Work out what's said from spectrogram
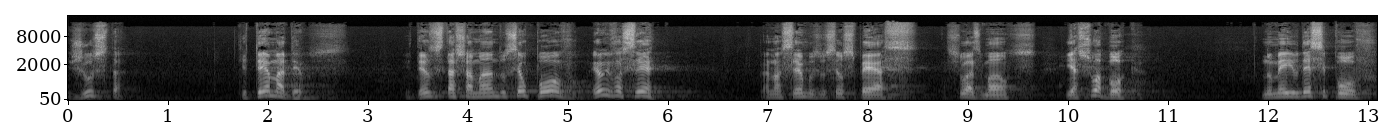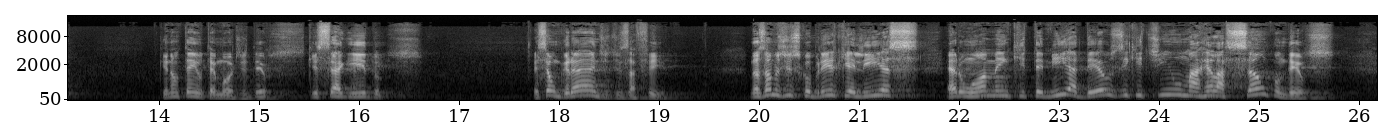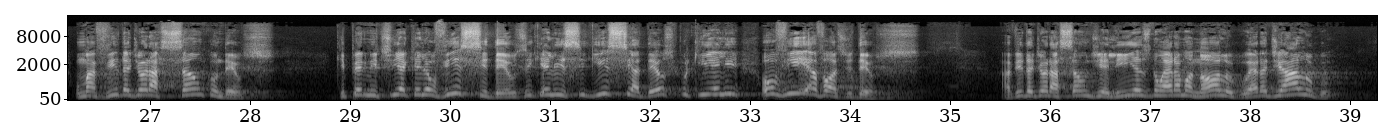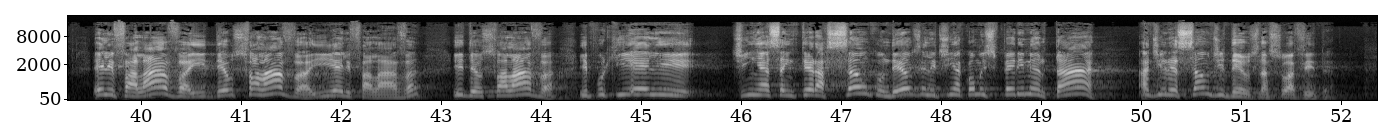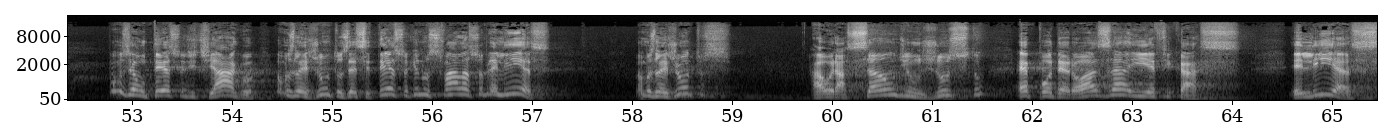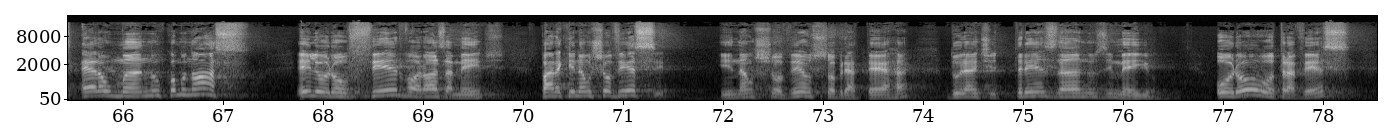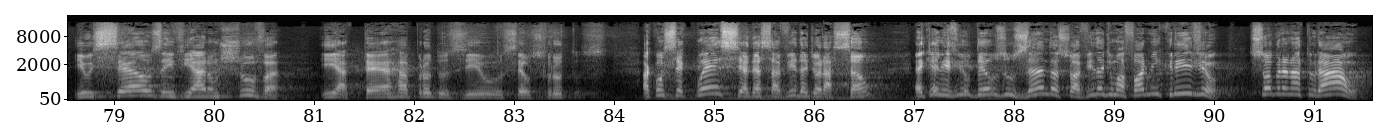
justa, que tema a Deus. E Deus está chamando o seu povo, eu e você, para nós sermos os seus pés, as suas mãos e a sua boca, no meio desse povo, que não tem o temor de Deus, que segue ídolos. Esse é um grande desafio. Nós vamos descobrir que Elias era um homem que temia Deus e que tinha uma relação com Deus, uma vida de oração com Deus, que permitia que ele ouvisse Deus e que ele seguisse a Deus porque ele ouvia a voz de Deus. A vida de oração de Elias não era monólogo, era diálogo. Ele falava e Deus falava, e ele falava e Deus falava. E porque ele tinha essa interação com Deus, ele tinha como experimentar a direção de Deus na sua vida. Vamos ver um texto de Tiago, vamos ler juntos esse texto que nos fala sobre Elias. Vamos ler juntos? A oração de um justo é poderosa e eficaz. Elias era humano como nós. Ele orou fervorosamente para que não chovesse e não choveu sobre a terra durante três anos e meio. Orou outra vez, e os céus enviaram chuva, e a terra produziu os seus frutos. A consequência dessa vida de oração é que ele viu Deus usando a sua vida de uma forma incrível, sobrenatural.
